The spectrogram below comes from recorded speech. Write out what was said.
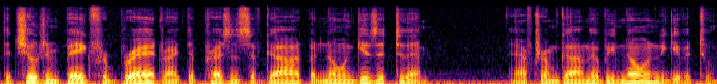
The children beg for bread, right? The presence of God, but no one gives it to them. After I'm gone, there'll be no one to give it to.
